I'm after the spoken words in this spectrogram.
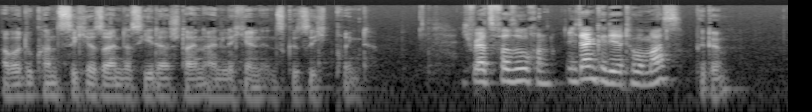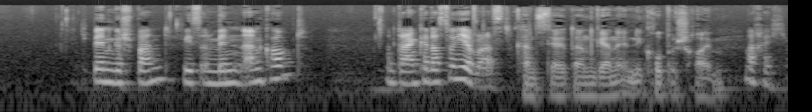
Aber du kannst sicher sein, dass jeder Stein ein Lächeln ins Gesicht bringt. Ich werde es versuchen. Ich danke dir, Thomas. Bitte. Ich bin gespannt, wie es in Minden ankommt. Und danke, dass du hier warst. Kannst ja dann gerne in die Gruppe schreiben. Mach ich.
